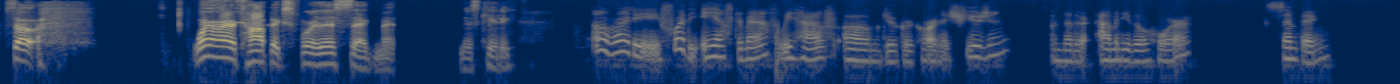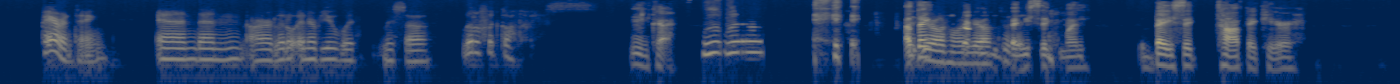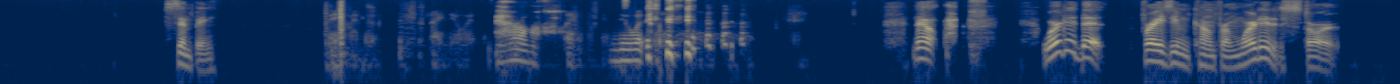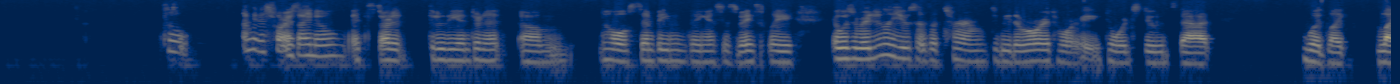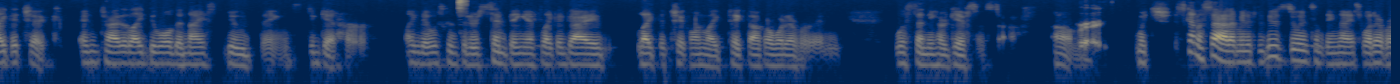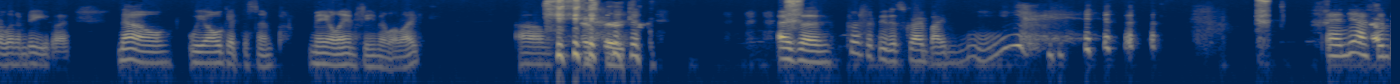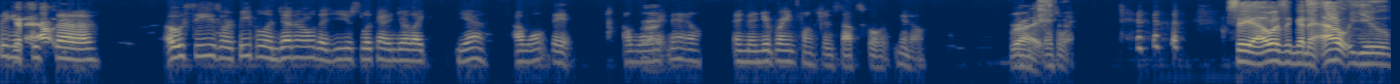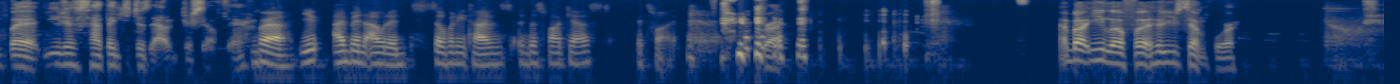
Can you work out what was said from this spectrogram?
So, what are our topics for this segment, Miss Kitty? Alrighty, for the aftermath, we have um, Joker Carnage Fusion, another Amityville horror, simping, parenting, and then our little interview with Miss uh, Littlefoot Gothface. Okay, Woo woo. I think your own horn, girl. the basic one, the basic topic here, simping. Damn it! I knew it. I knew it. Now, where did that phrase even come from? Where did it start? So, I mean, as far as I know, it started through the internet. Um, the whole simping thing is just basically, it was originally used as a term to be derogatory towards dudes that would like like a chick and try to like do all the nice dude things to get her. Like, it was considered simping if like a guy liked the chick on like TikTok or whatever and was sending her gifts and stuff. Um, Right. which is kind of sad. I mean, if the dude's doing something nice, whatever, let him be. But now we all get the simp, male and female alike. Um, That's very true. as uh, perfectly described by me. and yeah, simping is just uh, OCs or people in general that you just look at and you're like, yeah, I want that. I want Right. it now. And then your brain function stops going, you know, Right. goes away. See, I wasn't gonna out you, but you just, I think you just outed yourself there. Bruh, you I've been outed so many times in this podcast. It's fine. Right. How about you, Littlefoot? Who you simp for?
